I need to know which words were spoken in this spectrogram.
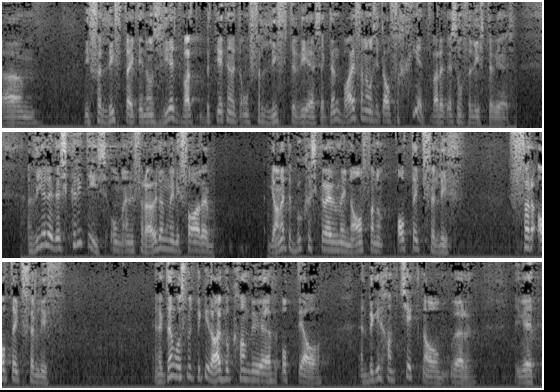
Um, die verliefdheid en ons weet wat beteken het om verliefd te wees. Ek dink baie van ons het al vergeet wat het is om verliefd te wees. En wie julle, dit is kritisch om in verhouding met die vader, Jan het een boek geskryf in my naam van om altyd verlief, vir altyd verlief. En ek dink ons moet bykie die boek gaan weer optel, en bykie gaan check na hom oor, jy weet,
